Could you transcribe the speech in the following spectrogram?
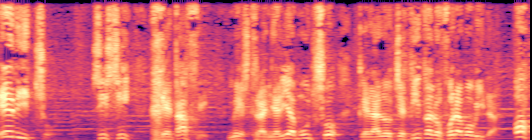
He dicho. Sí, sí, Getafe. Me extrañaría mucho que la nochecita no fuera movida. ¡Oh!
